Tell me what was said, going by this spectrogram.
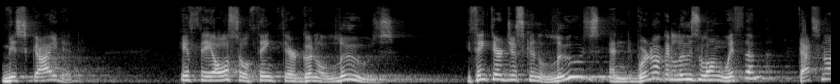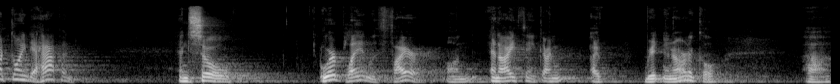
misguided if they also think they're going to lose? You think they're just going to lose and we're not going to lose along with them? That's not going to happen. And so we're playing with fire on, and I think I'm, I've written an article uh,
